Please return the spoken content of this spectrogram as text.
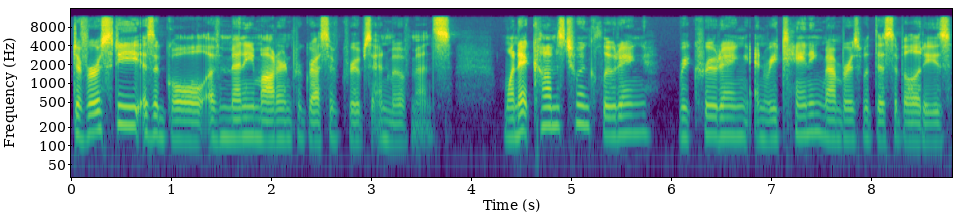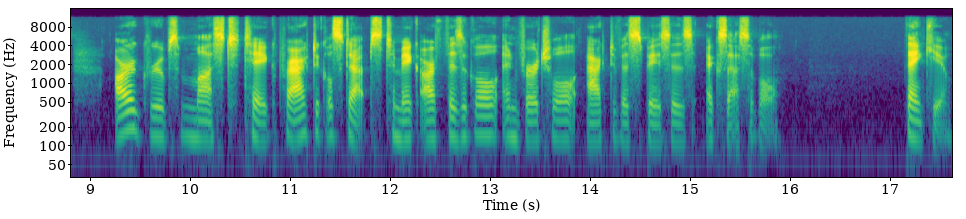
Diversity is a goal of many modern progressive groups and movements. When it comes to including, recruiting, and retaining members with disabilities, our groups must take practical steps to make our physical and virtual activist spaces accessible. Thank you.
